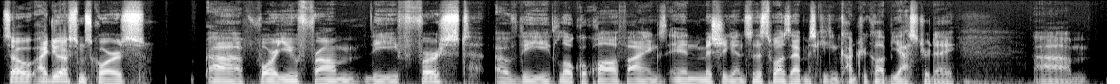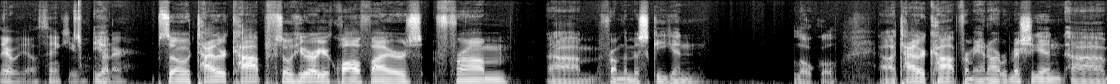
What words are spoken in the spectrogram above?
So I do have some scores uh, for you from the first of the local qualifyings in Michigan. So this was at Muskegon Country Club yesterday. Um, there we go. Thank you, Yeah. Hunter. so Tyler Kopp. So here are your qualifiers from um, from the Muskegon local. Uh, Tyler Kopp from Ann Arbor, Michigan. Uh,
